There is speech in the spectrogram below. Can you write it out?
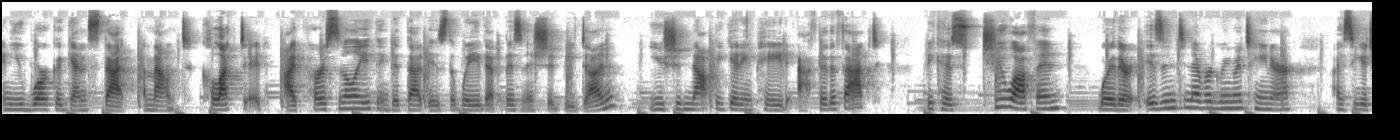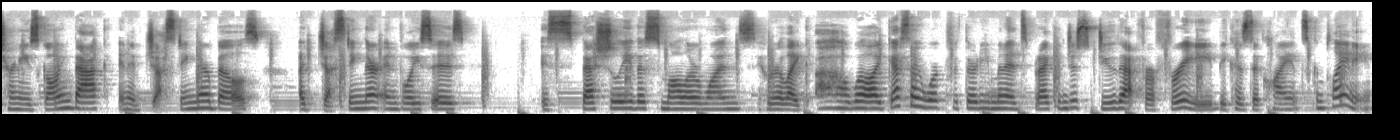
and you work against that amount collected. I personally think that that is the way that business should be done. You should not be getting paid after the fact because too often, where there isn't an evergreen retainer, I see attorneys going back and adjusting their bills, adjusting their invoices, especially the smaller ones who are like, oh, well, I guess I worked for 30 minutes, but I can just do that for free because the client's complaining.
